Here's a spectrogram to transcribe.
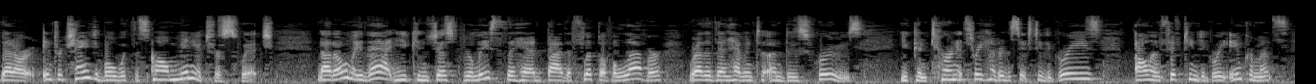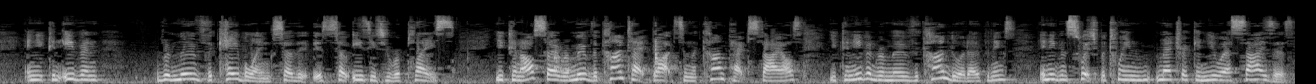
that are interchangeable with the small miniature switch. Not only that, you can just release the head by the flip of a lever rather than having to undo screws. You can turn it 360 degrees, all in 15 degree increments, and you can even remove the cabling so that it's so easy to replace. You can also remove the contact blocks in the compact styles. You can even remove the conduit openings and even switch between metric and US sizes.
